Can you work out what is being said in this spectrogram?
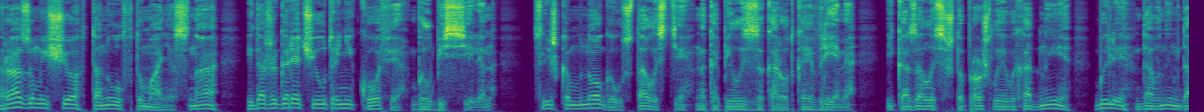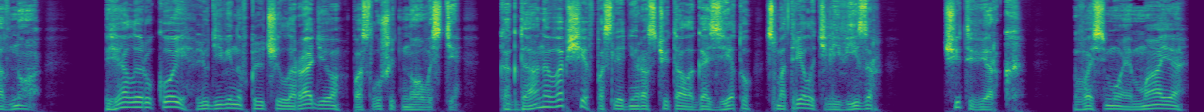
Разум еще тонул в тумане сна, и даже горячий утренний кофе был бессилен. Слишком много усталости накопилось за короткое время — и казалось, что прошлые выходные были давным-давно. Вялой рукой Людивина включила радио послушать новости. Когда она вообще в последний раз читала газету, смотрела телевизор? Четверг. 8 мая,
